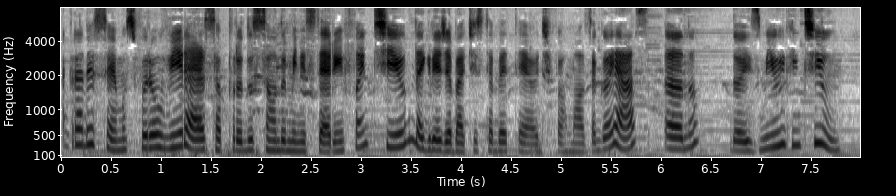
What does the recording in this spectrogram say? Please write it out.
Agradecemos por ouvir essa produção do Ministério Infantil da Igreja Batista Betel de Formosa, Goiás, ano 2021.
